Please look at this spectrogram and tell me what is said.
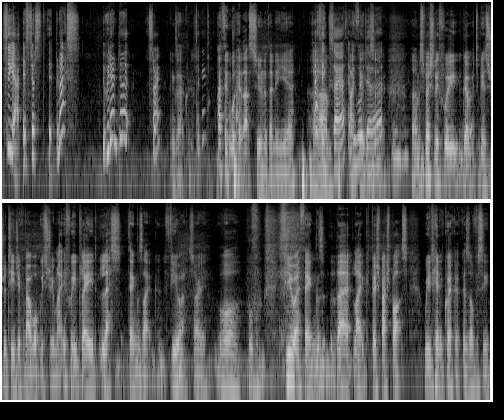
so yeah, it's just it'd be nice if we don't do it. Sorry, Exactly. it's okay. I think we'll hit that sooner than a year. I think Um, so. I think we will do it. Mm-hmm. Um, especially if we go back to being strategic about what we stream. Like if we played less things like fewer, sorry, oh, oof, fewer things that like Bish Bash bots, we'd hit it quicker because obviously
